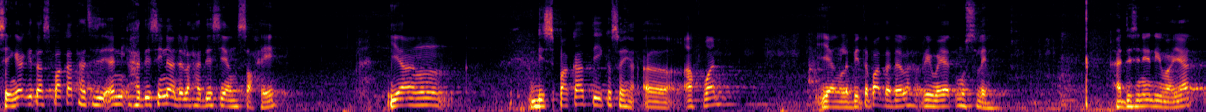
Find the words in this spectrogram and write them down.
Sehingga kita sepakat hadis ini, hadis ini adalah hadis yang sahih yang disepakati kesahih uh, afwan yang lebih tepat adalah riwayat Muslim. Hadis ini riwayat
